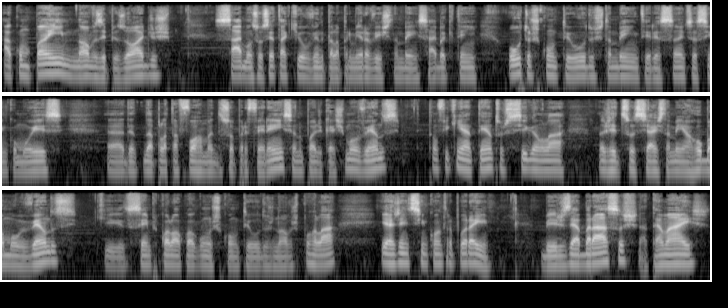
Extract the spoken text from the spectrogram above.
Acompanhe novos episódios. Saibam, se você está aqui ouvindo pela primeira vez também, saiba que tem outros conteúdos também interessantes, assim como esse, uh, dentro da plataforma de sua preferência, no podcast Movendo-se. Então fiquem atentos, sigam lá nas redes sociais também, arroba Movendo-se, que sempre coloco alguns conteúdos novos por lá. E a gente se encontra por aí. Beijos e abraços, até mais!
